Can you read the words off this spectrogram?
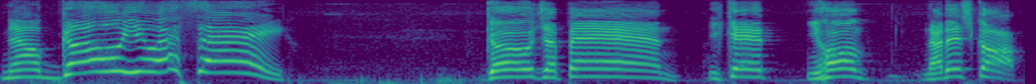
Now go USA! Go Japan! 行け日本なでしこ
